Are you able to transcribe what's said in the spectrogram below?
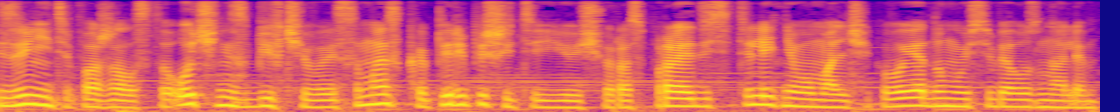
Извините, пожалуйста, очень сбивчивая смс -ка. Перепишите ее еще раз. Про десятилетнего мальчика. Вы, я думаю, себя узнали.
